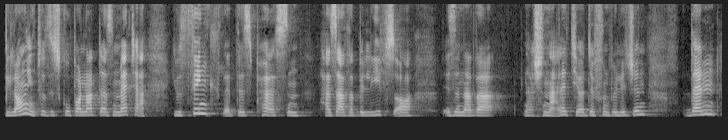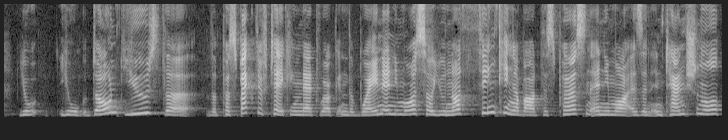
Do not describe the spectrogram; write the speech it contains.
belonging to this group or not doesn't matter. You think that this person has other beliefs or is another nationality or different religion, then you you don't use the, the perspective taking network in the brain anymore, so you're not thinking about this person anymore as an intentional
